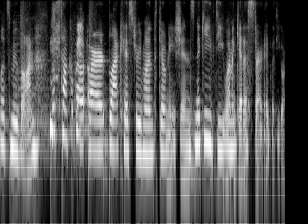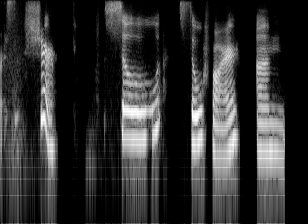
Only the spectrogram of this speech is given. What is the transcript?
let's move on. Let's talk about our Black History Month donations. Nikki, do you want to get us started with yours? Sure. So so far, um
